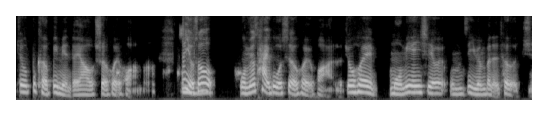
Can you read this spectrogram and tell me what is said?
就不可避免的要社会化嘛。但有时候我们又太过社会化了，就会抹灭一些我们自己原本的特质，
